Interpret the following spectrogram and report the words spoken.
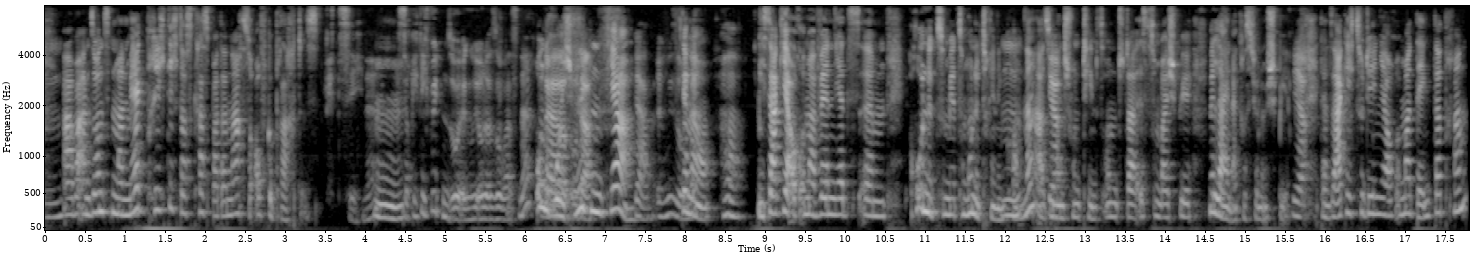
Mhm. Aber ansonsten, man merkt richtig, dass Kasper danach so aufgebracht ist. Witzig, ne? Mhm. Ist doch richtig wütend so irgendwie oder sowas, ne? Unruhig, oder, wütend, ja. Ja, irgendwie so. Genau. Ne? Ich sag ja auch immer, wenn jetzt ähm, Hunde zu mir zum Hundetraining Mhm. kommen, ne? also Ja. Mensch-Hund-Teams, und da ist zum Beispiel eine Leinenaggression im Spiel, Ja. dann sage ich zu denen ja auch immer, denkt daran,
